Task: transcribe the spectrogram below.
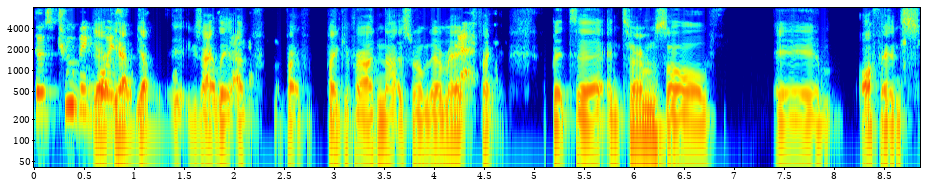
those two big yeah, boys. Yep, yep, exactly. Yeah. thank you for adding that as well, there, Meg. Yeah. Thank, but uh, in terms of um, offense,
